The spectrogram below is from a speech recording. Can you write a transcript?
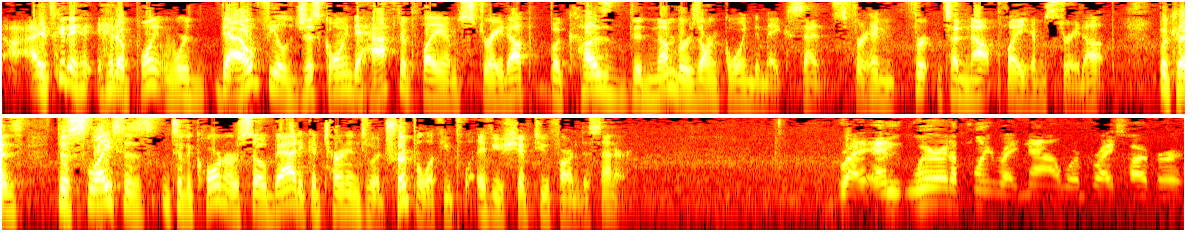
it's going to hit a point where the outfield is just going to have to play him straight up because the numbers aren't going to make sense for him for, to not play him straight up because the slices to the corner are so bad it could turn into a triple if you if you shift too far to the center. Right, and we're at a point right now where Bryce Harper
